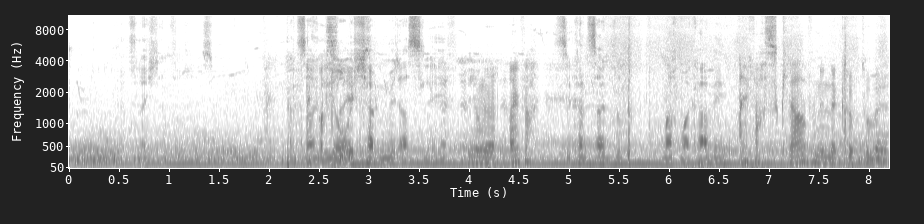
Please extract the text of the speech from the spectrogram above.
Ja, vielleicht einfach so. Du kannst sagen, yo, ich hab einen Metaslave. Junge, einfach, Du kannst sagen, so, mach mal Kaffee. einfach Sklaven in der Kryptowelt.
